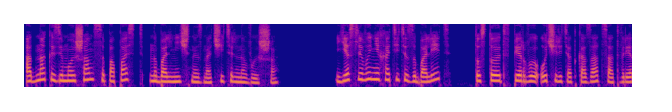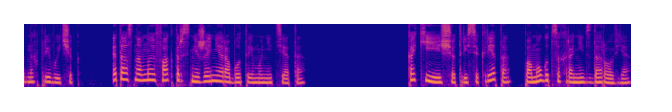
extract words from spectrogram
Однако зимой шансы попасть на больничный значительно выше. Если вы не хотите заболеть, то стоит в первую очередь отказаться от вредных привычек. Это основной фактор снижения работы иммунитета. Какие еще три секрета помогут сохранить здоровье?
